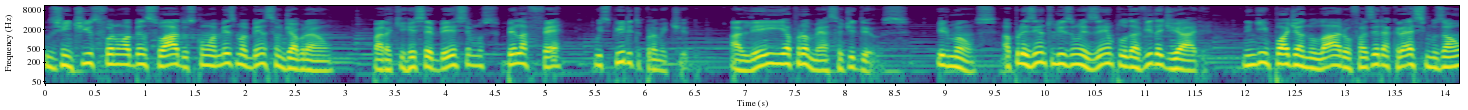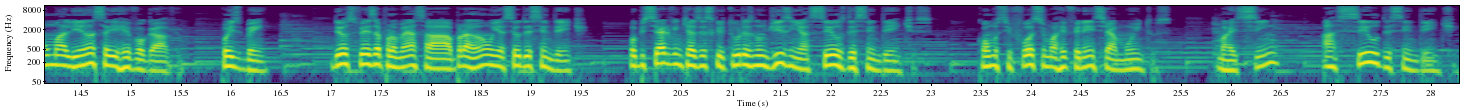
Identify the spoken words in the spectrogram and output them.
os gentios foram abençoados com a mesma bênção de Abraão, para que recebêssemos, pela fé, o Espírito prometido, a lei e a promessa de Deus. Irmãos, apresento-lhes um exemplo da vida diária. Ninguém pode anular ou fazer acréscimos a uma aliança irrevogável. Pois bem, Deus fez a promessa a Abraão e a seu descendente. Observem que as Escrituras não dizem a seus descendentes, como se fosse uma referência a muitos, mas sim a seu descendente,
